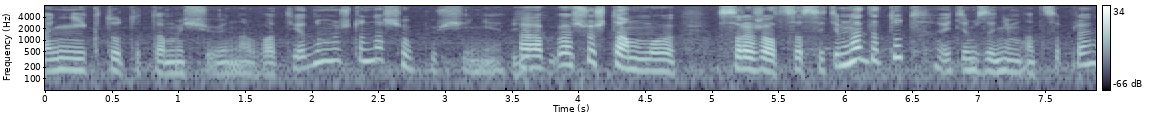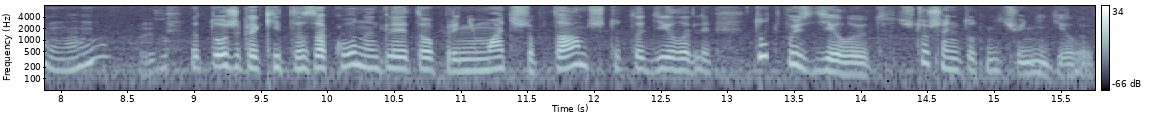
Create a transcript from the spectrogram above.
а не кто-то там еще виноват. Я думаю, что наше упущение. А, а что ж там э, сражаться с этим? Надо тут этим заниматься, правильно? Ну, тоже какие-то законы для этого принимать, чтобы там что-то делали. Тут пусть делают. Что ж они тут ничего не делают?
